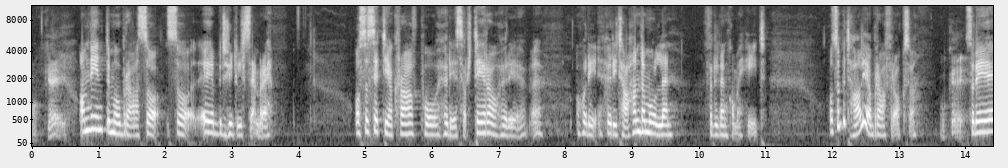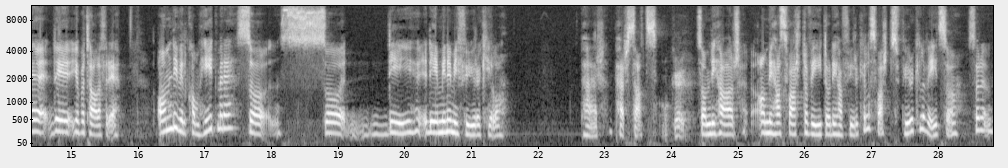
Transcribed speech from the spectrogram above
Okej. Om det inte mår bra så, så är det betydligt sämre. Och så sätter jag krav på hur det är sorterat och hur det, eh, hur det, hur det tar hand om ullen för att den kommer hit. Och så betalar jag bra för det också. Okej. Så det, det, jag betalar för det. Om de vill komma hit med det så, så det, det är minimum fyra kilo per, per sats. Okej. Så om de, har, om de har svart och vit och de har fyra kilo svart, fyra kilo vit så, så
